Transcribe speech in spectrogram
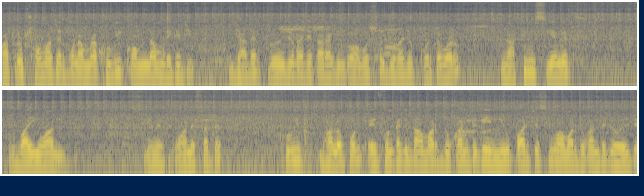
মাত্র ছ মাসের ফোন আমরা খুবই কম দাম রেখেছি। যাদের প্রয়োজন আছে তারা কিন্তু অবশ্যই যোগাযোগ করতে পারো। Nothing CMF Y one CMF ওয়ানের সাথে। খুবই ভালো ফোন এই ফোনটা কিন্তু আমার দোকান থেকেই নিউ পারচেসিংও আমার দোকান থেকে হয়েছে।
